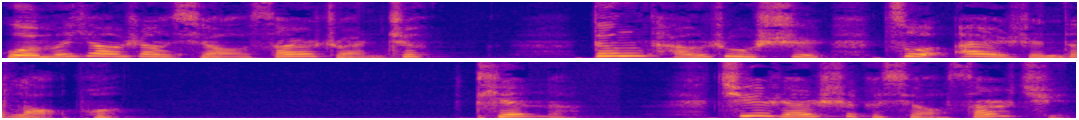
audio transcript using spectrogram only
我们要让小三儿转正。”登堂入室做爱人的老婆。天哪，居然是个小三儿群。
